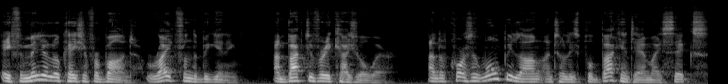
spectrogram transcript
A familiar location for Bond, right from the beginning. And back to very casual wear. And of course it won't be long until he's pulled back into MI6,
